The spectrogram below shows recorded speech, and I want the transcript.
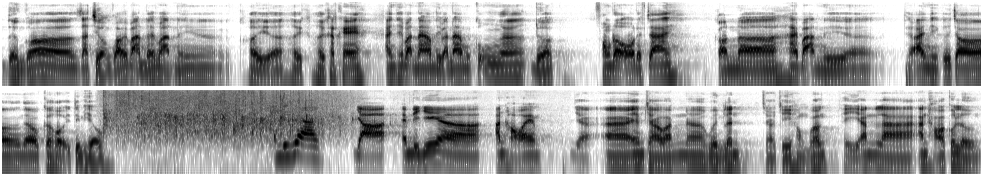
đừng có gia trưởng quá với bạn đấy. Bạn ấy hơi ờ, hơi hơi khắt khe. anh thấy bạn nam thì bạn nam cũng ờ, được phong độ đẹp trai còn ờ, hai bạn thì ờ, theo anh thì cứ cho nhau cơ hội tìm hiểu anh đi với ai dạ em đi với à, anh họ em Dạ, à, em chào anh à, Quyền Linh, chào chị Hồng Vân. Thì anh là anh họ của Lượng.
